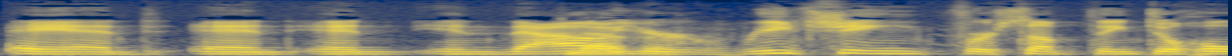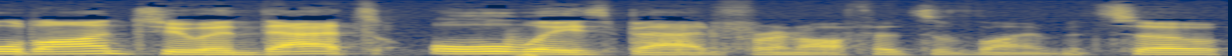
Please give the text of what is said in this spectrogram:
and and and and now Never. you're reaching for something to hold on to, and that's always bad for an offensive lineman. So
